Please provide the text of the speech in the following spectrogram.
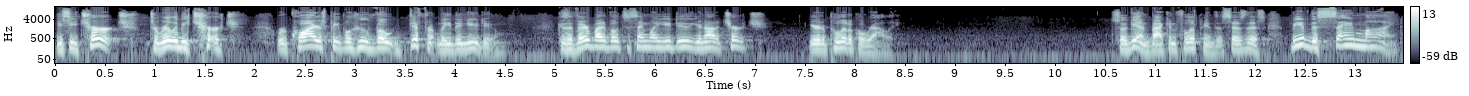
You see, church, to really be church, requires people who vote differently than you do. Because if everybody votes the same way you do, you're not a church, you're at a political rally. So, again, back in Philippians, it says this Be of the same mind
